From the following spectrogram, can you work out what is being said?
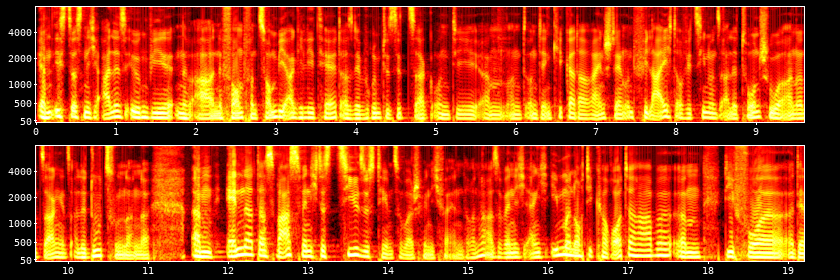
Ähm, ist das nicht alles irgendwie eine, eine Form von Zombie-Agilität, also der berühmte Sitzsack und, die, ähm, und, und den Kicker da reinstellen und vielleicht auch, wir ziehen uns alle Turnschuhe an und sagen jetzt alle du zueinander. Ähm, ändert das was, wenn ich das Zielsystem zum Beispiel nicht verändere? Ne? Also wenn ich eigentlich immer noch die Karotte habe, ähm, die vor der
